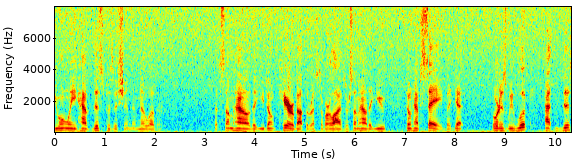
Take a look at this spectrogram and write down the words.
you only have this position and no other. That somehow that you don't care about the rest of our lives or somehow that you don't have say. But yet, Lord, as we look at this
